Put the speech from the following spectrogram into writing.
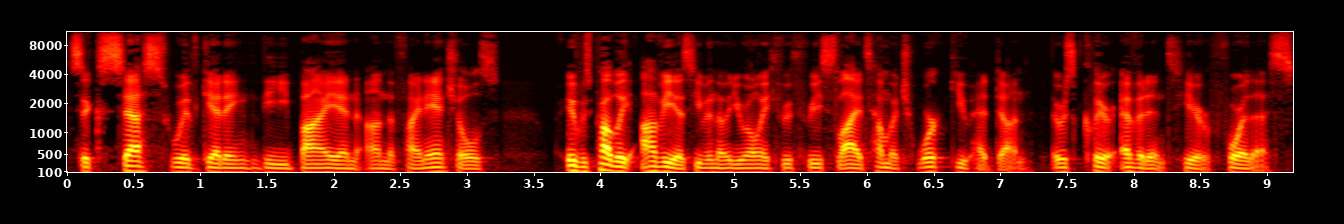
success with getting the buy-in on the financials it was probably obvious even though you were only through three slides how much work you had done. There was clear evidence here for this.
